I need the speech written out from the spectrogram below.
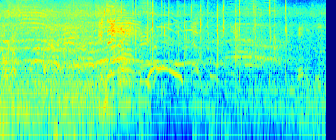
Y'all got some.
